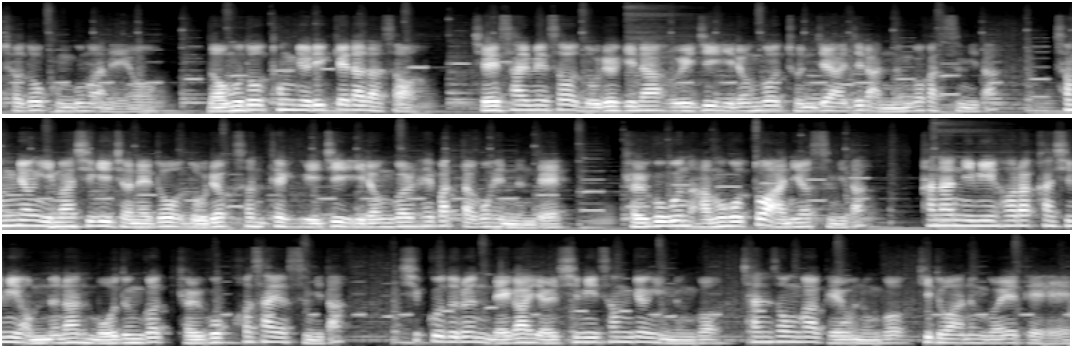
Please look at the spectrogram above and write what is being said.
저도 궁금하네요. 너무도 통렬히 깨닫아서 제 삶에서 노력이나 의지 이런 거 존재하질 않는 것 같습니다. 성령 임하시기 전에도 노력, 선택, 의지 이런 걸 해봤다고 했는데 결국은 아무것도 아니었습니다. 하나님이 허락하심이 없는 한 모든 것 결국 허사였습니다. 식구들은 내가 열심히 성경 읽는 거, 찬송가 배우는 거, 기도하는 거에 대해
